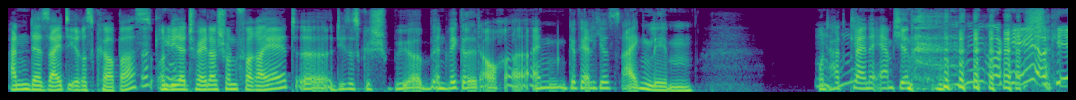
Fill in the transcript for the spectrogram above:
an der Seite ihres Körpers. Okay. Und wie der Trailer schon verrät, äh, dieses Geschwür entwickelt auch äh, ein gefährliches Eigenleben und mhm. hat kleine Ärmchen. Okay, okay.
